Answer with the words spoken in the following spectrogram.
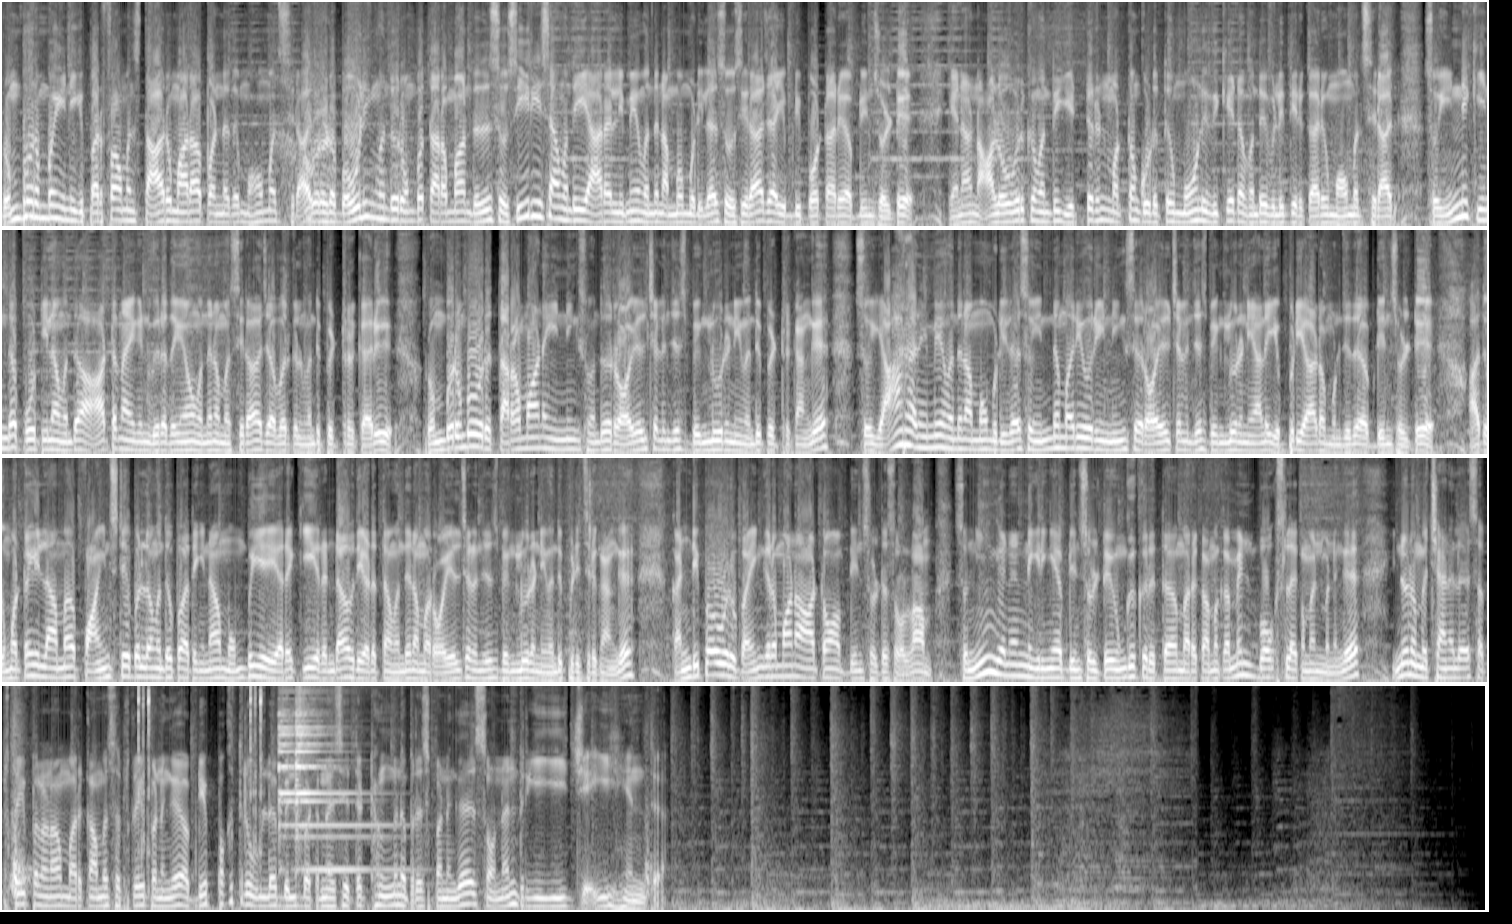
ரொம்ப ரொம்ப இன்னைக்கு பர்ஃபார்மன்ஸ் தாறுமாறாக பண்ணது முகமது சிராஜ். அவரோட பவுலிங் வந்து ரொம்ப தரமாக இருந்தது. ஸோ சீரியஸாக வந்து யாராலையுமே வந்து நம்ப முடியல. ஸோ சிராஜா இப்படி போட்டார் அப்படின்னு சொல்லிட்டு ஏன்னா நாலு ஓவருக்கு வந்து எட்டு ரன் மட்டும் கொடுத்து மூணு விக்கெட்டை வந்து வீழ்த்தியிருக்காரு முகமது சிராஜ். ஸோ இன்னைக்கு இந்த போட்டியில் வந்து ஆட்டநாயகன் விரதையும் வந்து நம்ம சிராஜ் அவர்கள் வந்து பெற்றிருக்காரு. ரொம்ப ரொம்ப ஒரு தரமான இன்னிங்ஸ் வந்து ராயல் சேலஞ்சர்ஸ் பெங்களூர் அணி வந்து பெற்றிருக்காங்க. ஸோ யாராலையுமே வந்து நம்ப முடியல. ஸோ இந்த மாதிரி ஒரு இன்னிங்ஸ் ராயல் சேலஞ்சர்ஸ் பெங்களூர் அணியால் எப்படி ஆட முடிஞ்சது அப்படின்னு சொல்லிட்டு அது மட்டும் இல்லாமல் பாயிண்ட்ஸ் டேபிளில் வந்து பார்த்தீங்கன்னா மும்பையை இறக்கி ரெண்டாவது இடத்த வந்து நம்ம ராயல் சேலஞ்சர்ஸ் பெங்களூர் அணி வந்து பிடிச்சிருக்காங்க. கண்டிப்பாக ஒரு பயங்கரமான ஆட்டம் அப்படின்னு சொல்லிட்டு சொல்லலாம். ஸோ நீங்கள் என்ன நினைக்கிறீங்க அப்படின்னு சொல்லிட்டு உங்கள் கருத்தை மறக்காமல் கமெண்ட் பாக்ஸில் கமெண்ட் பண்ணுங்கள் இன்னும் நம்ம சேனலை சப்ஸ்கிரைப் பண்ணலாம் மறக்காமல் சப்ஸ்கிரைப் பண்ணுங்கள் அப்படியே பக்கத்தில் உள்ள பெல் பட்டனை சேர்த்து டங்குன்னு ப்ரெஸ் பண்ணுங்கள் ஸோ நன்றி. ஜெய் ஹிந்த்.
